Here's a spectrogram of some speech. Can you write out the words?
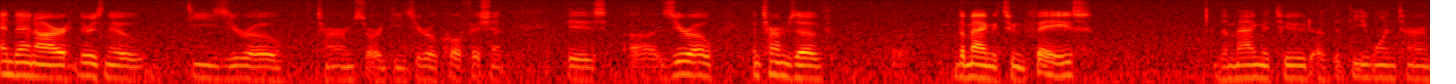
And then our, there is no d0 terms or d0 coefficient is uh, 0 in terms of the magnitude and phase. The magnitude of the d1 term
